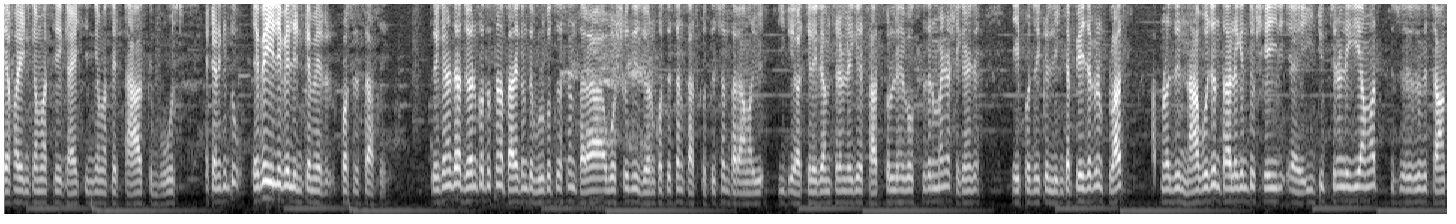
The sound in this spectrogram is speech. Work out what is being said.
রেফার ইনকাম আছে গাইড ইনকাম আছে টাস্ক বুস্ট এখানে কিন্তু অ্যাভেলেবেল ইনকামের প্রসেস আছে। তো এখানে যারা জয়েন করতেছেন না, তারা কিন্তু ভুল করতেছেন, তারা অবশ্যই যদি জয়েন করতে চান, কাজ করতে চান, তারা আমার টেলিগ্রাম চ্যানেলে গিয়ে সার্চ করলে হবে অক্সিজেন মাইনার সেখানে এই প্রজেক্টের লিঙ্কটা পেয়ে যাবেন। প্লাস আপনারা যদি না বোঝেন, তাহলে কিন্তু সেই ইউটিউব চ্যানেলে গিয়ে আমার যদি চান্স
